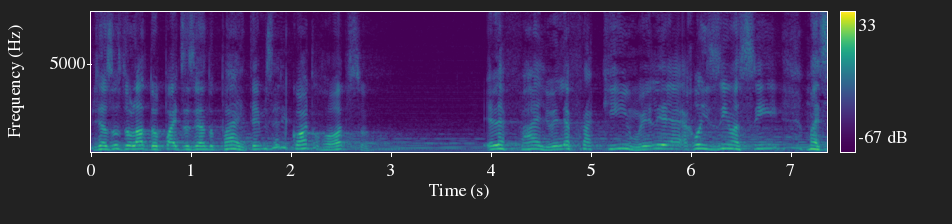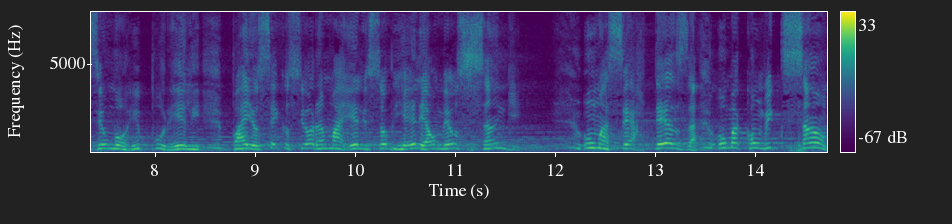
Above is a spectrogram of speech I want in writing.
Jesus do lado do Pai dizendo: Pai, tem misericórdia do Robson. Ele é falho, ele é fraquinho, ele é ruizinho assim, mas eu morri por ele. Pai, eu sei que o Senhor ama ele, sobre ele é o meu sangue uma certeza, uma convicção,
